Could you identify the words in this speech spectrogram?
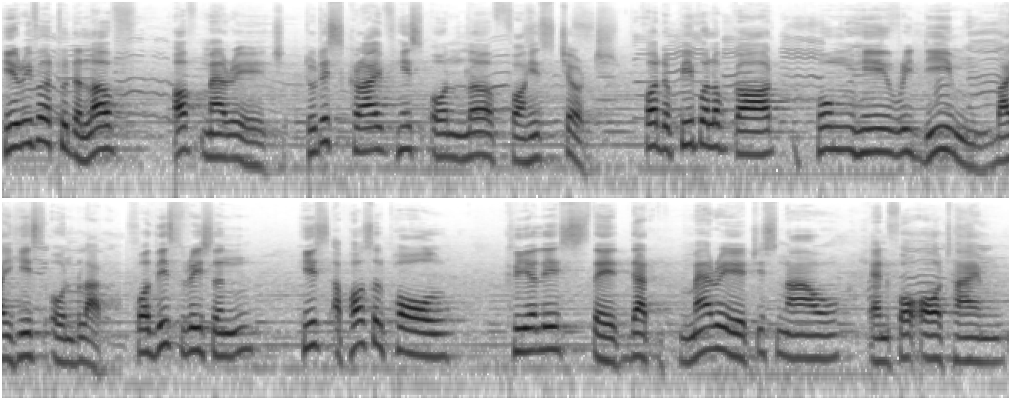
He referred to the love of marriage to describe his own love for his church, for the people of God whom he redeemed by his own blood. For this reason, his apostle Paul clearly stated that marriage is now and for all time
